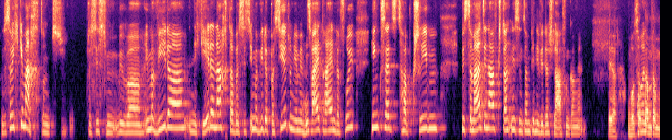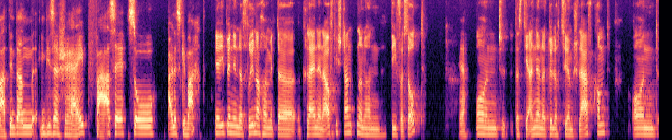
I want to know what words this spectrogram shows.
Und das habe ich gemacht und das ist über immer wieder, nicht jede Nacht, aber es ist immer wieder passiert und ich habe mhm. um zwei, drei in der Früh hingesetzt, habe geschrieben, bis der Martin aufgestanden ist und dann bin ich wieder schlafen gegangen. Ja, und was hat und, der Martin dann in dieser Schreibphase so alles gemacht? Ja, ich bin in der Früh nachher mit der Kleinen aufgestanden und habe die versorgt. Ja. Und dass die Anja natürlich zu ihrem Schlaf kommt. Und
